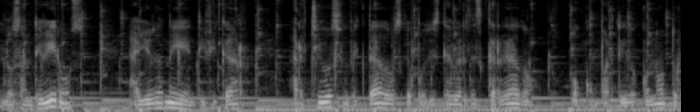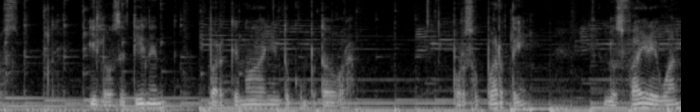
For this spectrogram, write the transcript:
Los antivirus ayudan a identificar archivos infectados que pudiste haber descargado o compartido con otros y los detienen para que no dañen tu computadora. Por su parte, los firewall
